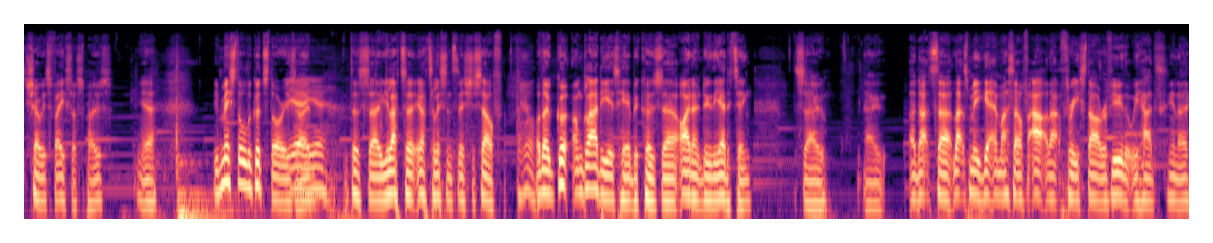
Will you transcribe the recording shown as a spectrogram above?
show his face, I suppose. Yeah. You've missed all the good stories, Yeah, though. yeah. Does so? You'll have to you'll have to listen to this yourself. Although good, I'm glad he is here because uh, I don't do the editing, so no, uh, that's uh, that's me getting myself out of that three star review that we had. You know.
